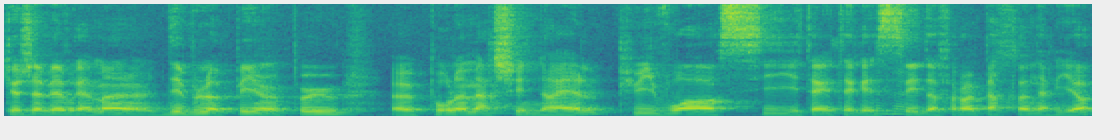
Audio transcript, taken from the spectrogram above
que j'avais vraiment développées un peu euh, pour le marché de Noël, puis voir s'ils étaient intéressés de faire un partenariat.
